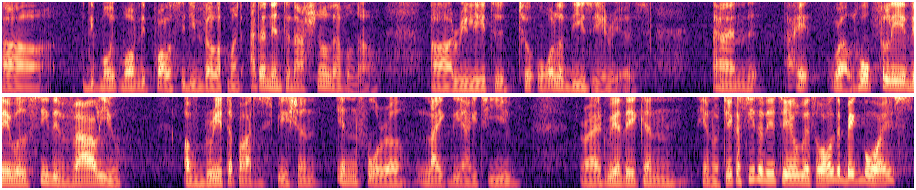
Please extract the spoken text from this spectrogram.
uh, the, more, of the policy development at an international level now uh, related to all of these areas. And I, well, hopefully they will see the value of greater participation in fora like the ITU, right? Where they can, you know, take a seat at the table with all the big boys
